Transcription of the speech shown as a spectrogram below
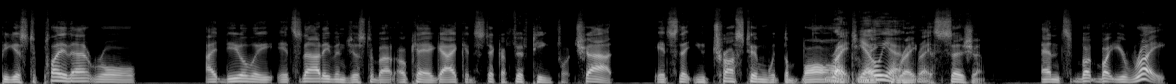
because to play that role, ideally, it's not even just about okay, a guy can stick a 15 foot shot. It's that you trust him with the ball Right. to Yeah. make Oh, yeah. the right, Right. decision. And but but you're right.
